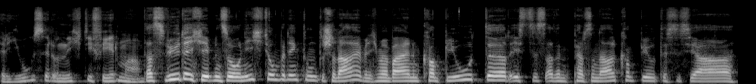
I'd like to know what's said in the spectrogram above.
der User und nicht die Firma. Das würde ich eben so nicht unbedingt unterschreiben. Ich meine, bei einem Computer ist es, also einem Personalcomputer ist es ja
